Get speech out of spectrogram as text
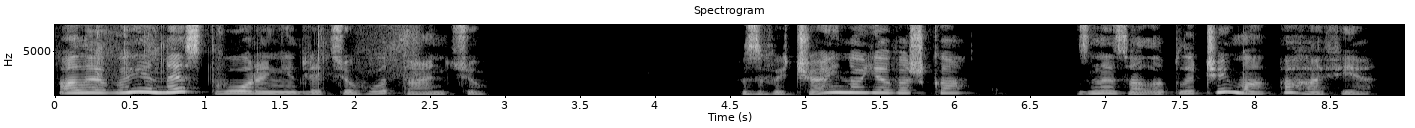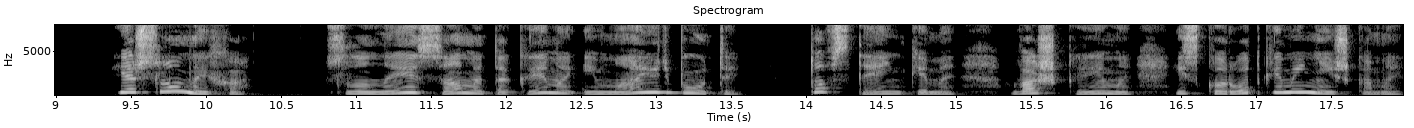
але ви не створені для цього танцю. Звичайно, я важка, знизала плечима Агафія. Я ж слониха. Слони саме такими і мають бути товстенькими, важкими і з короткими ніжками.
